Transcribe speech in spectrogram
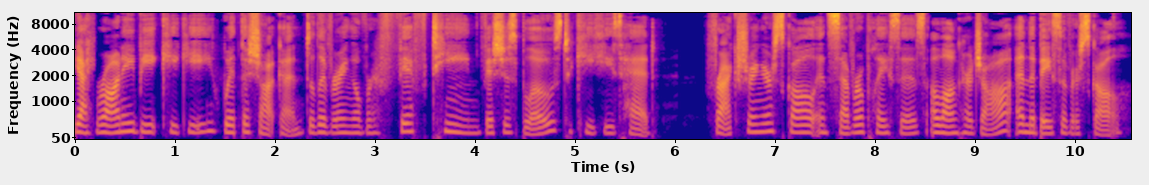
Yeah, Ronnie beat Kiki with the shotgun, delivering over 15 vicious blows to Kiki's head, fracturing her skull in several places along her jaw and the base of her skull.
